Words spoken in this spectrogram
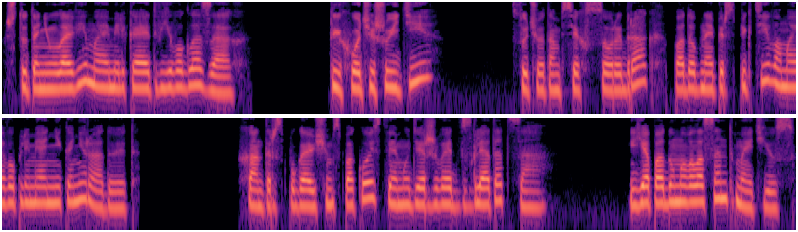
Что-то неуловимое мелькает в его глазах. «Ты хочешь уйти?» С учетом всех ссор и драк, подобная перспектива моего племянника не радует. Хантер с пугающим спокойствием удерживает взгляд отца. Я подумывала о Сент-Мэтьюс.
